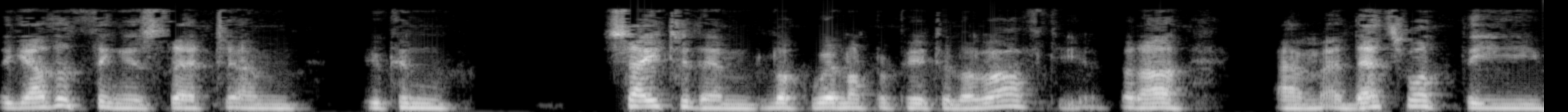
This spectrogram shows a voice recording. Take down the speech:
the other thing is that, um, you can say to them, look, we're not prepared to look after you. But uh, um, and that's what the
